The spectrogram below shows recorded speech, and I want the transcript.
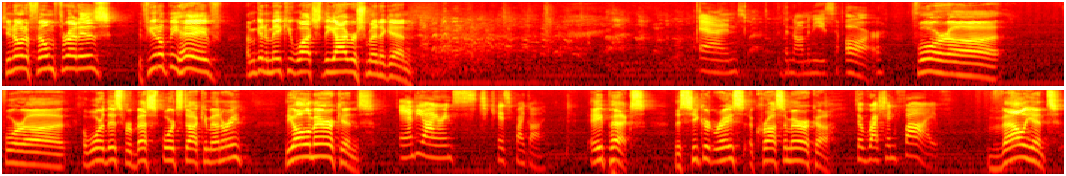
Do you know what a film threat is? If you don't behave, I'm going to make you watch The Irishman again. And the nominees are For uh, for uh, award this for best sports documentary, The All Americans, Andy Irons, Kissed by God, Apex, The Secret Race Across America, The Russian Five. Valiant,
